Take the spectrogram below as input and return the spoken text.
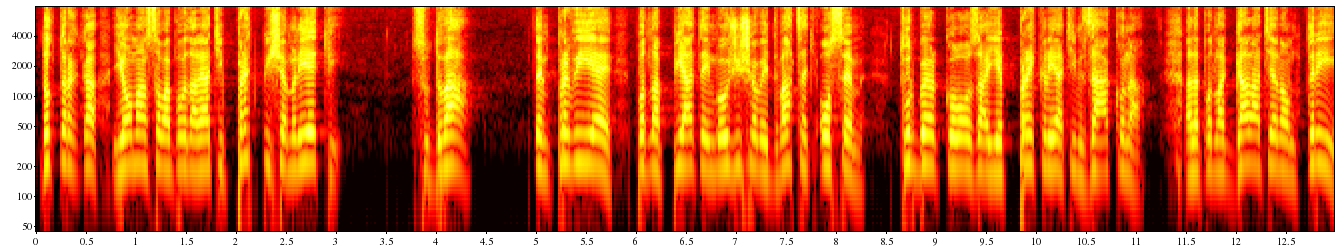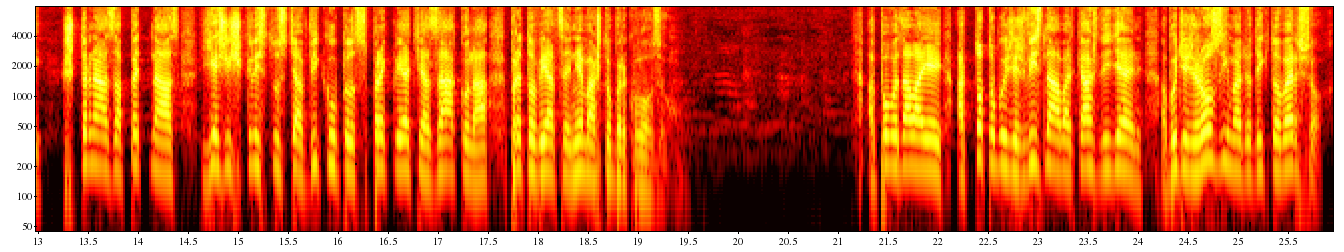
doktorka Jomansová povedala, ja ti predpíšem lieky. Sú dva. Ten prvý je podľa 5. Možišovej 28. Tuberkulóza je prekliatím zákona. Ale podľa Galatianom 3 14 a 15 Ježiš Kristus ťa vykúpil z prekliatia zákona, preto viacej nemáš tuberkulózu. A povedala jej, a toto budeš vyznávať každý deň a budeš rozímať o týchto veršoch.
